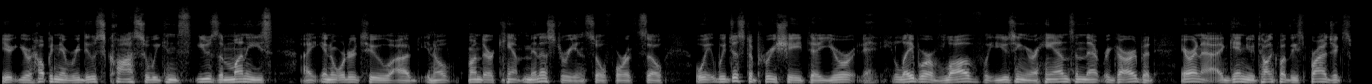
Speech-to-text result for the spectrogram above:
you're, you're helping to reduce costs so we can use the monies uh, in order to uh, you know fund our camp ministry and so forth. So we, we just appreciate uh, your labor of love using your hands in that regard. But Aaron, again, you talk about these projects.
